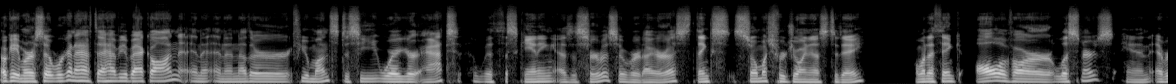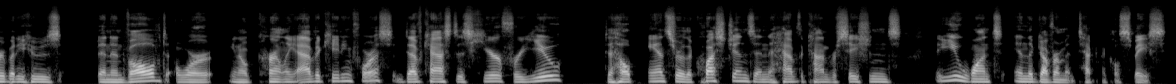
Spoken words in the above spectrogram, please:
Okay, Marisa, we're going to have to have you back on in, in, another few months to see where you're at with scanning as a service over at IRS. Thanks so much for joining us today. I want to thank all of our listeners and everybody who's been involved or, you know, currently advocating for us. DevCast is here for you to help answer the questions and have the conversations that you want in the government technical space.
